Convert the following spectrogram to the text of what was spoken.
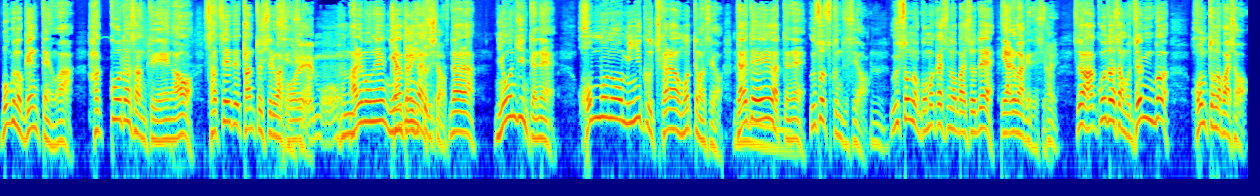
僕の原点は八甲田山という映画を撮影で担当してるわけですよ。あれもね200人がだから日本人ってね本物を見に行く力を持ってますよ。大体映画ってね、嘘つくんですよ。嘘のごまかしの場所でやるわけですよ。はいそれは八甲田さんも全部本当の場所。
